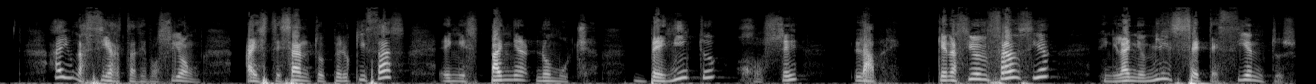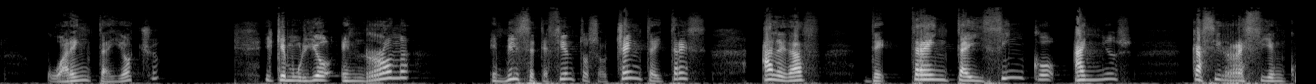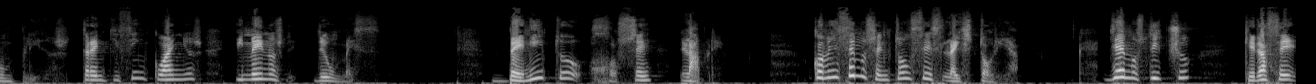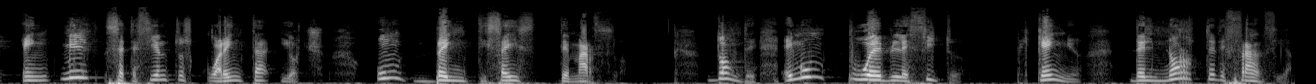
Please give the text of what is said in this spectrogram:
Hay una cierta devoción a este santo, pero quizás en España no mucha. Benito José Labre, que nació en Francia en el año 1748 y que murió en Roma en 1783 a la edad de treinta y cinco años casi recién cumplidos. Treinta y cinco años y menos de un mes. Benito José Labre. Comencemos entonces la historia. Ya hemos dicho que nace en 1748, un 26 de marzo, donde en un pueblecito pequeño del norte de Francia,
